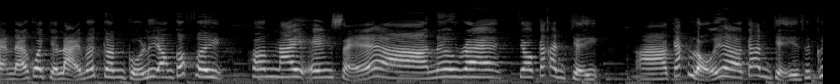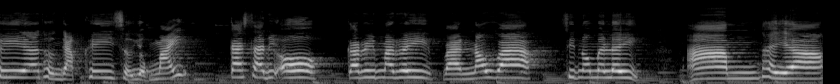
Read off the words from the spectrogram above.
bạn đã quay trở lại với kênh của Leon Coffee. Hôm nay em sẽ à, nêu ra cho các anh chị à, các lỗi à, các anh chị khi à, thường gặp khi sử dụng máy. Casadio, Carimari và Nova Sinomeli à, Thì à,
